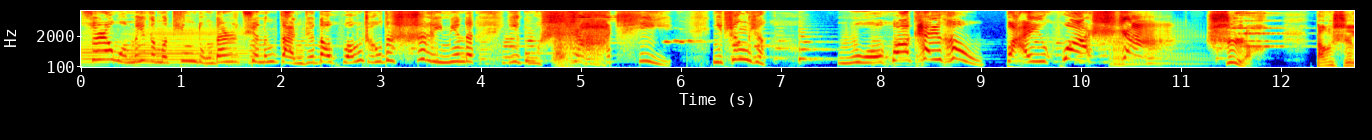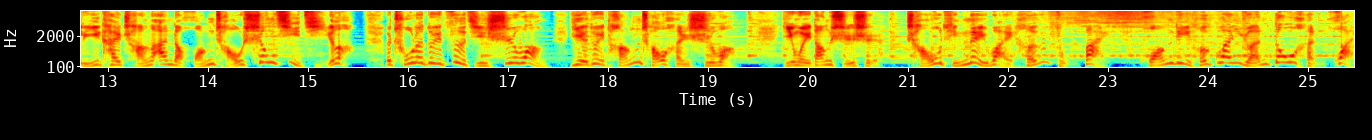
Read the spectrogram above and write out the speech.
虽然我没怎么听懂，但是却能感觉到黄巢的诗里面的一股杀气。你听听，我花开后百花杀。是啊。当时离开长安的黄巢生气极了，除了对自己失望，也对唐朝很失望，因为当时是朝廷内外很腐败，皇帝和官员都很坏，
